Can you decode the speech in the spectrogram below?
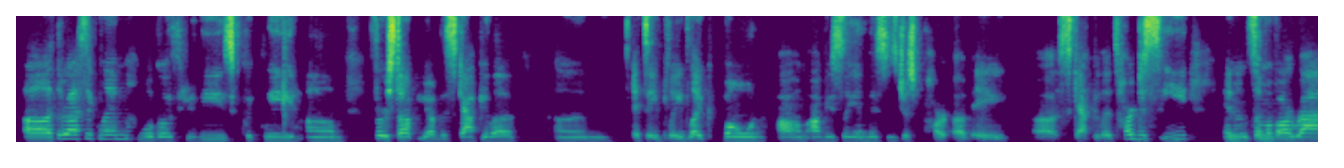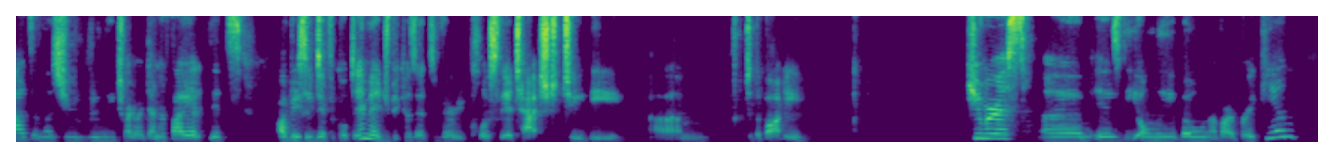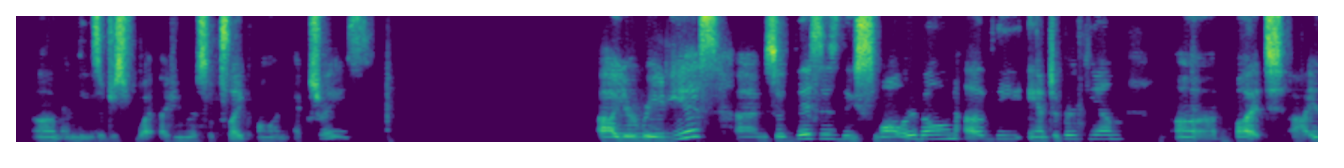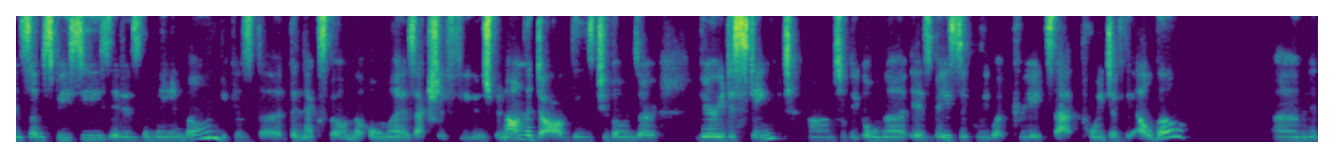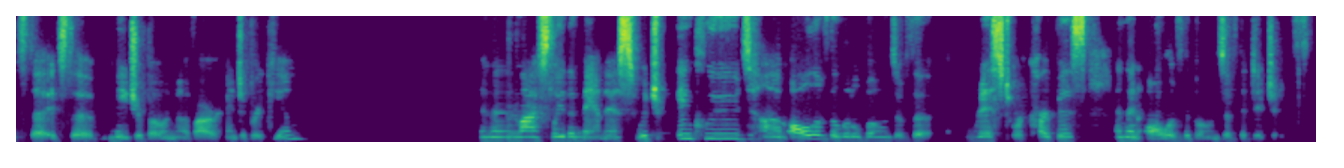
Uh, thoracic limb, we'll go through these quickly. Um, first up, you have the scapula. Um, it's a blade-like bone, um, obviously, and this is just part of a uh, scapula. It's hard to see in some of our rads unless you really try to identify it. It's obviously difficult to image because it's very closely attached to the um, to the body. Humerus um, is the only bone of our brachium, um, and these are just what a humerus looks like on x-rays. Uh, your radius, um, so this is the smaller bone of the antebrachium, uh, but uh, in some species it is the main bone because the, the next bone, the ulna, is actually fused, but not in the dog. These two bones are very distinct. Um, so the ulna is basically what creates that point of the elbow. Um, and it's the, it's the major bone of our antebrachium. And then lastly, the manus, which includes um, all of the little bones of the wrist or carpus, and then all of the bones of the digits.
